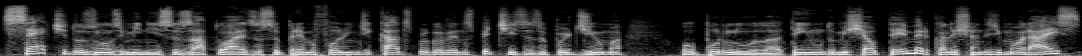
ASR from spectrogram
sete dos onze ministros atuais do Supremo foram indicados por governos petistas, ou por Dilma ou por Lula. Tem um do Michel Temer com Alexandre de Moraes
